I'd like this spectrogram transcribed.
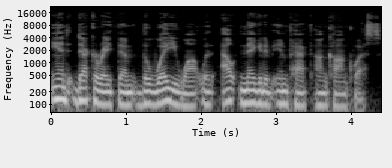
and decorate them the way you want without negative impact on conquests.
